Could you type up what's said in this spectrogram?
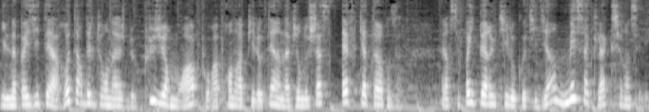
il n'a pas hésité à retarder le tournage de plusieurs mois pour apprendre à piloter un avion de chasse F-14. Alors c'est pas hyper utile au quotidien, mais ça claque sur un CV.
